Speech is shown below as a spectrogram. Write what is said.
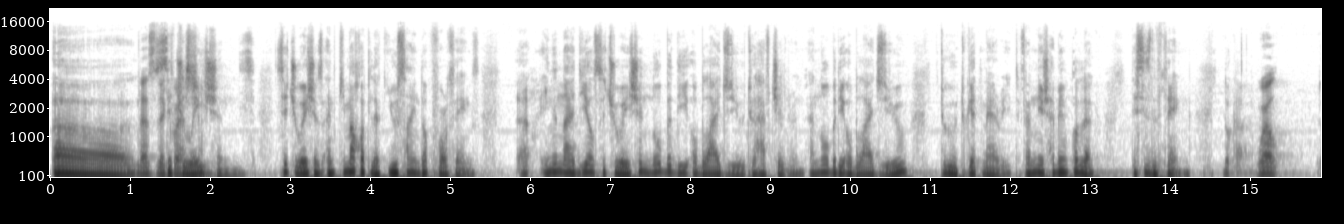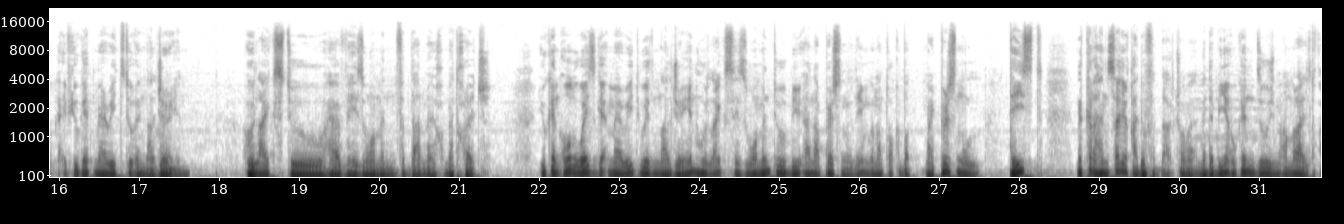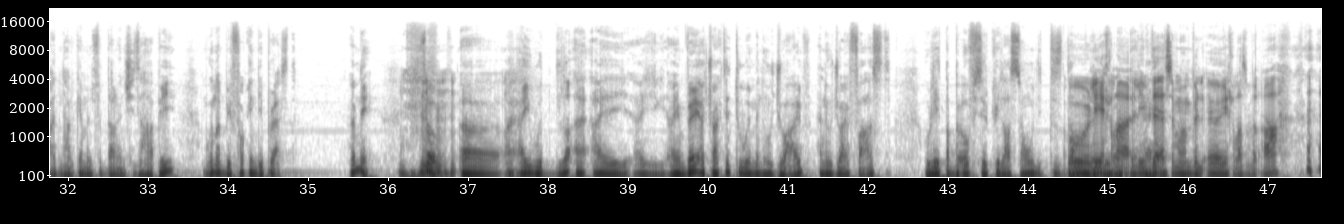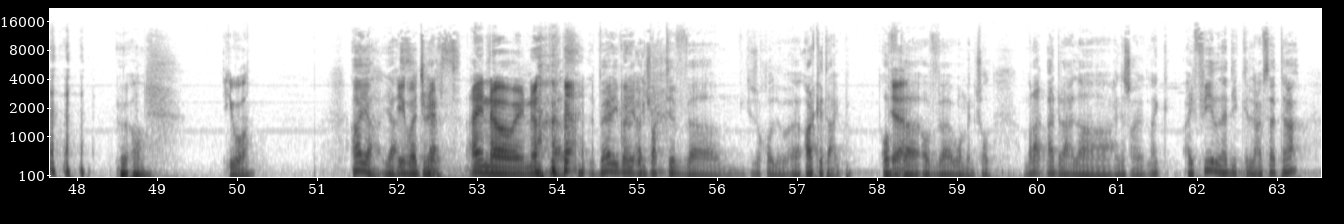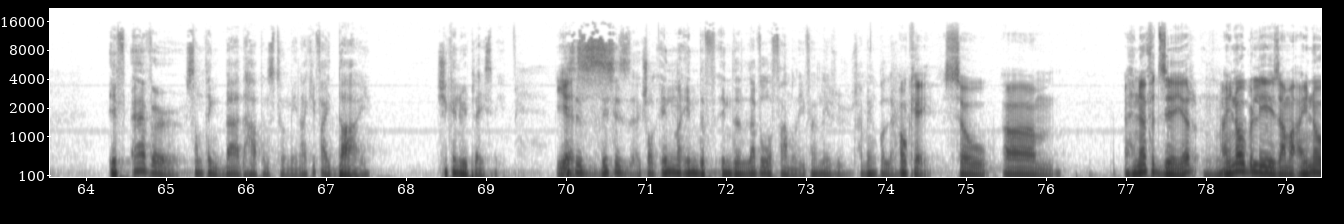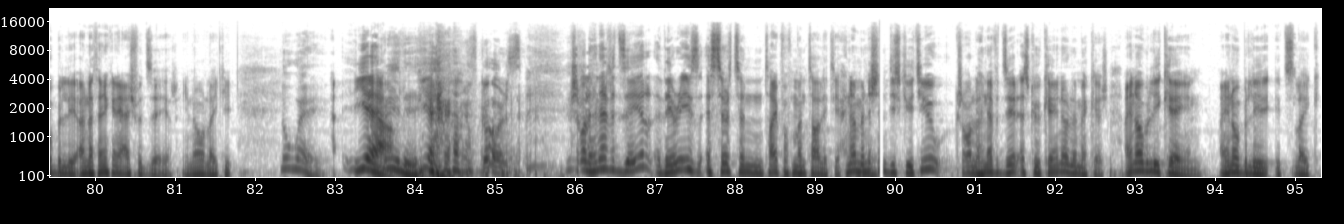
Uh, That's the situations, question. situations, and kimakotlek, you signed up for things. Uh, in an ideal situation, nobody obliges you to have children, and nobody obliges you to to get married. This is the thing. Well, if you get married to an Algerian, who likes to have his woman في الدار ما يخ- ما تخرجش you can always get married with an Algerian who likes his woman to be أنا personally I'm gonna talk about my personal taste نكره النساء اللي يقعدوا في الدار شوف ماذا بيا وكان نتزوج مع امراه اللي تقعد نهار كامل في الدار and she's happy I'm gonna be fucking depressed فهمني so uh, I, I would lo- I, I, I, I am very attracted to women who drive and who drive fast واللي يطبعوا في circulation واللي تصدم واللي واللي يخلص ما اللي ت- يبدا إيه. اسمهم بالاو يخلص بالا اه اه ايوا اه yeah yes ايوا yes, دريفت I know I know yes very very attractive um, كيفاش نقولوا uh, archetype of Yeah. uh, of uh, woman شغل مرأة قادرة على على شغل like I feel هذيك العفسة تاع if ever something bad happens to me like if I die she can replace me yes this is this is actually in my in the in the level of family فهمني ايش حابين نقول لك okay so um هنا في الجزائر. I know باللي زعما I know باللي أنا ثاني كاني عايش في الجزائر know like no way yeah Really? yeah of course شغل هنا في الجزائر there is a certain type of mentality إحنا ماناش نديسكوتيو شغل هنا في الجزائر اسكو كاينة ولا ما كاينش I know بلي كاين I know بلي it's like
